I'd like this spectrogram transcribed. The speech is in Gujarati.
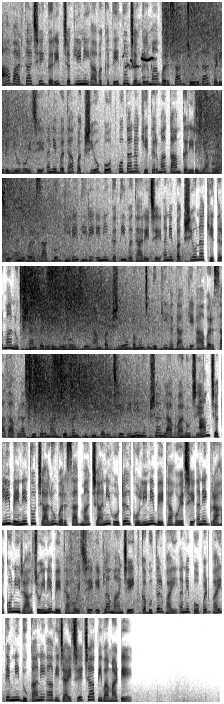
આ વાર્તા છે, ગરીબ ચકલીની આ વખતે તો જંગલમાં વરસાદ જોરદાર પડી રહ્યો હોય છે અને બધા પક્ષીઓ પોતપોતાના ખેતરમાં કામ કરી રહ્યા હોય છે અને વરસાદ તો ધીરે ધીરે એની ગતિ વધારે છે અને પક્ષીઓના ખેતરમાં નુકસાન કરી રહ્યો હોય છે. આમ પક્ષીઓ બહુ જ દુઃખી હતા કે આ વરસાદ આપણા ખેતરમાં જે પણ ખેતી કરી છે એને નુકસાન લાવવાનો છે. આમ ચકલી બેને તો ચાલુ વરસાદમાં ચાની હોટલ ખોલીને બેઠા હોય છે અને ગ્રાહકોની રાહ જોઈને બેઠા હોય છે. એટલામાં જ એક કબૂતરભાઈ અને પોપટભાઈ તેમની દુકાને આવી જાય છે ચા પીવા માટે.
